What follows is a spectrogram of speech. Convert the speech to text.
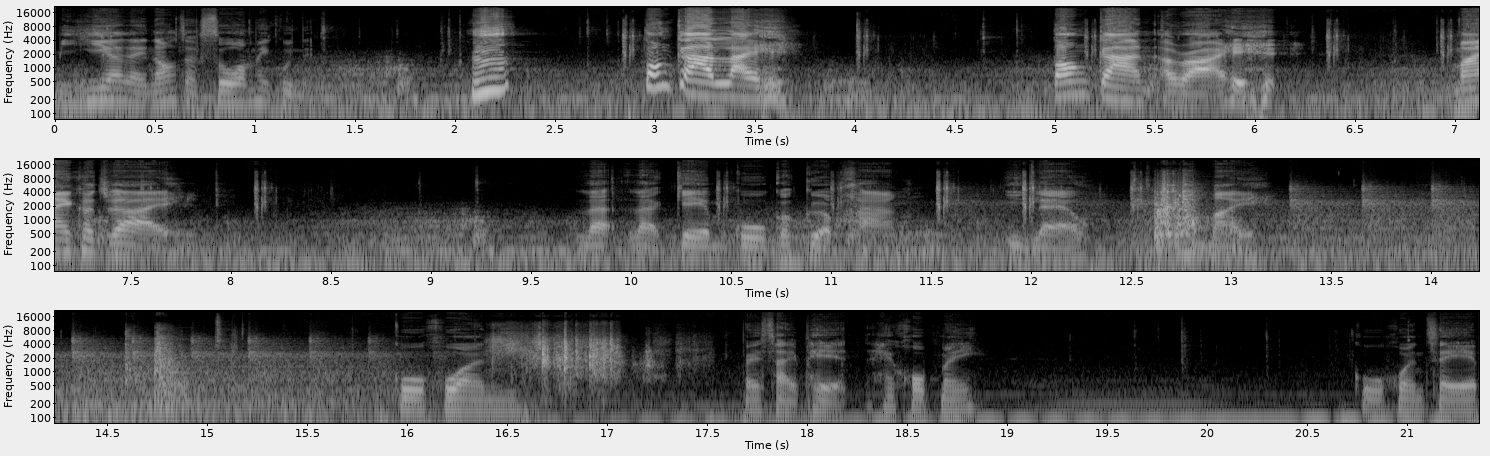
มีเฮียอะไรนอกจากซ่วมให้กูเนี่ยฮึต้องการอะไร ต้องการอะไร ไม่เข้าใจ และและเกมกูก็เกือบค้างอีกแล้วทำไม กูควรไปใส่เพจให้ครบไหม กูควรเซฟ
